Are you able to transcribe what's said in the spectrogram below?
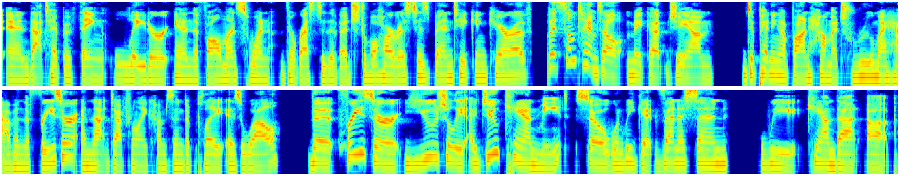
and that type of thing later in the fall months when the rest of the vegetable harvest has been taken care of. But sometimes I'll make up jam depending upon how much room I have in the freezer. And that definitely comes into play as well. The freezer, usually I do can meat. So when we get venison, we can that up.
